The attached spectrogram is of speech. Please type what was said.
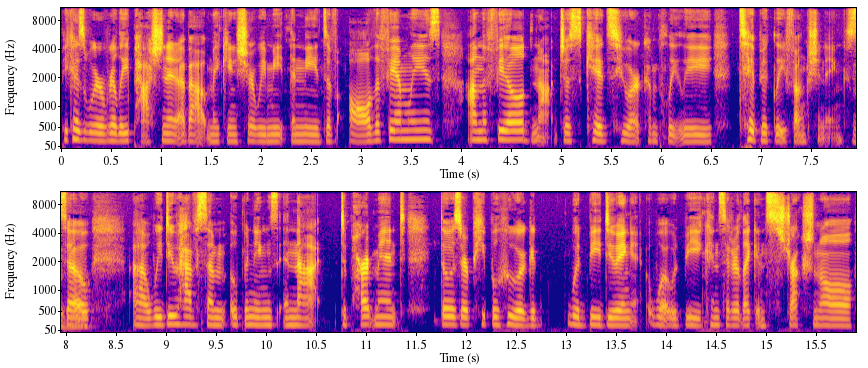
because we're really passionate about making sure we meet the needs of all the families on the field, not just kids who are completely typically functioning. Mm-hmm. So uh, we do have some openings in that department. Those are people who are good, would be doing what would be considered like instructional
